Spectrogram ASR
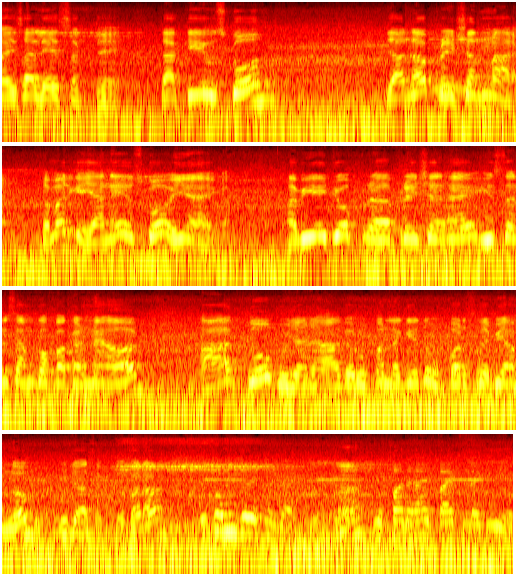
ऐसा ले सकते हैं ताकि उसको ज़्यादा प्रेशर ना आए। समझ गए? यानी उसको ये आएगा। अभी ये जो प्रेशर है इस तरह से हमको पकड़ना है और आग को बुझाना है। अगर ऊपर लगे तो ऊपर से भी हम लोग बुझा सकते हैं। बराबर? ऊपर जाती है। हाँ? ऊपर है पाइप लगी है।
